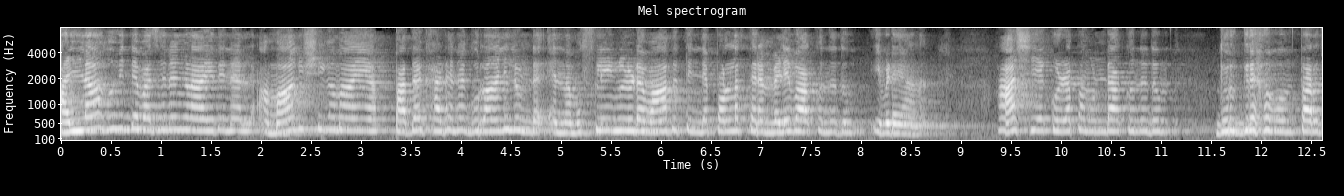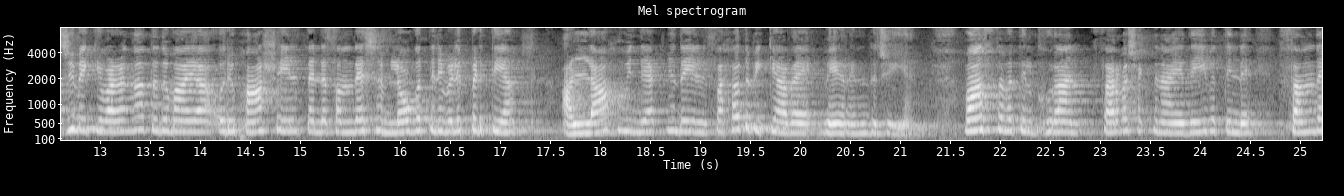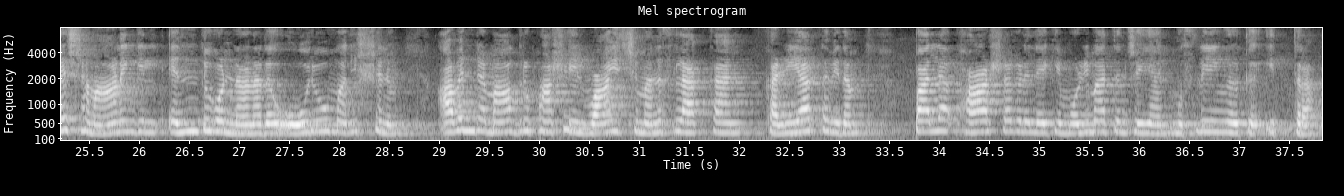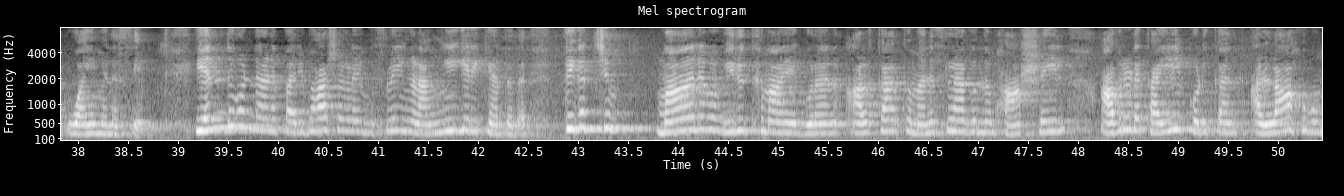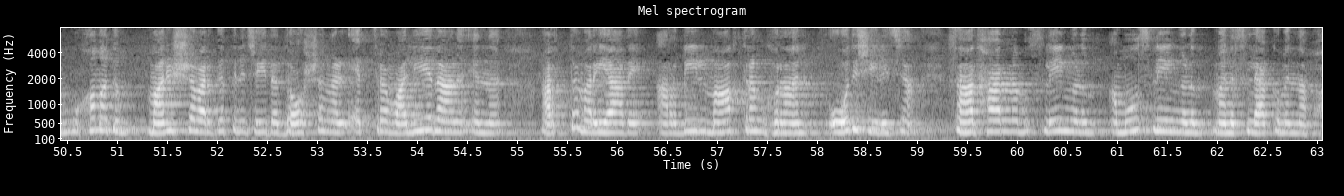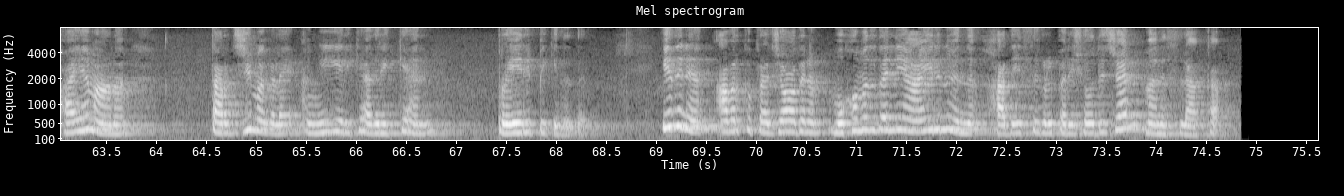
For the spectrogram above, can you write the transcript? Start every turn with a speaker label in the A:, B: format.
A: അള്ളാഹുവിന്റെ വചനങ്ങളായതിനാൽ അമാനുഷികമായ പദഘടന ഖുറാനിലുണ്ട് എന്ന മുസ്ലിങ്ങളുടെ വാദത്തിന്റെ പൊള്ളത്തരം വെളിവാക്കുന്നതും ഇവിടെയാണ്. ആശയക്കുഴപ്പമുണ്ടാക്കുന്നതും ദുർഗ്രഹവും തർജമയ്ക്ക് വഴങ്ങാത്തതുമായ ഒരു ഭാഷയിൽ തന്റെ സന്ദേശം ലോകത്തിന് വെളിപ്പെടുത്തിയ അള്ളാഹുവിന്റെ അജ്ഞതയിൽ സഹതപിക്കാതെ വേറെന്തു ചെയ്യാൻ? വാസ്തവത്തിൽ ഖുറാൻ സർവശക്തനായ ദൈവത്തിന്റെ സന്ദേശമാണെങ്കിൽ എന്തുകൊണ്ടാണ് അത് ഓരോ മനുഷ്യനും അവന്റെ മാതൃഭാഷയിൽ വായിച്ച് മനസ്സിലാക്കാൻ കഴിയാത്ത വിധം പല ഭാഷകളിലേക്ക് മൊഴിമാറ്റം ചെയ്യാൻ മുസ്ലിങ്ങൾക്ക് ഇത്ര വൈമനസ്യം. എന്തുകൊണ്ടാണ് പരിഭാഷകളെ മുസ്ലിങ്ങൾ അംഗീകരിക്കാത്തത്? തികച്ചും മാനവ വിരുദ്ധമായ ഖുറാൻ ആൾക്കാർക്ക് മനസ്സിലാകുന്ന ഭാഷയിൽ അവരുടെ കയ്യിൽ കൊടുക്കാൻ അള്ളാഹുവും മുഹമ്മദും മനുഷ്യവർഗത്തിന് ചെയ്ത ദോഷങ്ങൾ എത്ര വലിയതാണ് എന്ന് അർത്ഥമറിയാതെ അറബിയിൽ മാത്രം ഖുറാൻ ഓതിശീലിച്ച സാധാരണ മുസ്ലിങ്ങളും അമുസ്ലിങ്ങളും മനസ്സിലാക്കുമെന്ന ഭയമാണ് തർജിമകളെ അംഗീകരിക്കാതിരിക്കാൻ പ്രേരിപ്പിക്കുന്നത്. ഇതിന് അവർക്ക് പ്രചോദനം മുഹമ്മദ് തന്നെയായിരുന്നുവെന്ന് ഹദീസുകൾ പരിശോധിച്ചാൽ മനസ്സിലാക്കാം.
